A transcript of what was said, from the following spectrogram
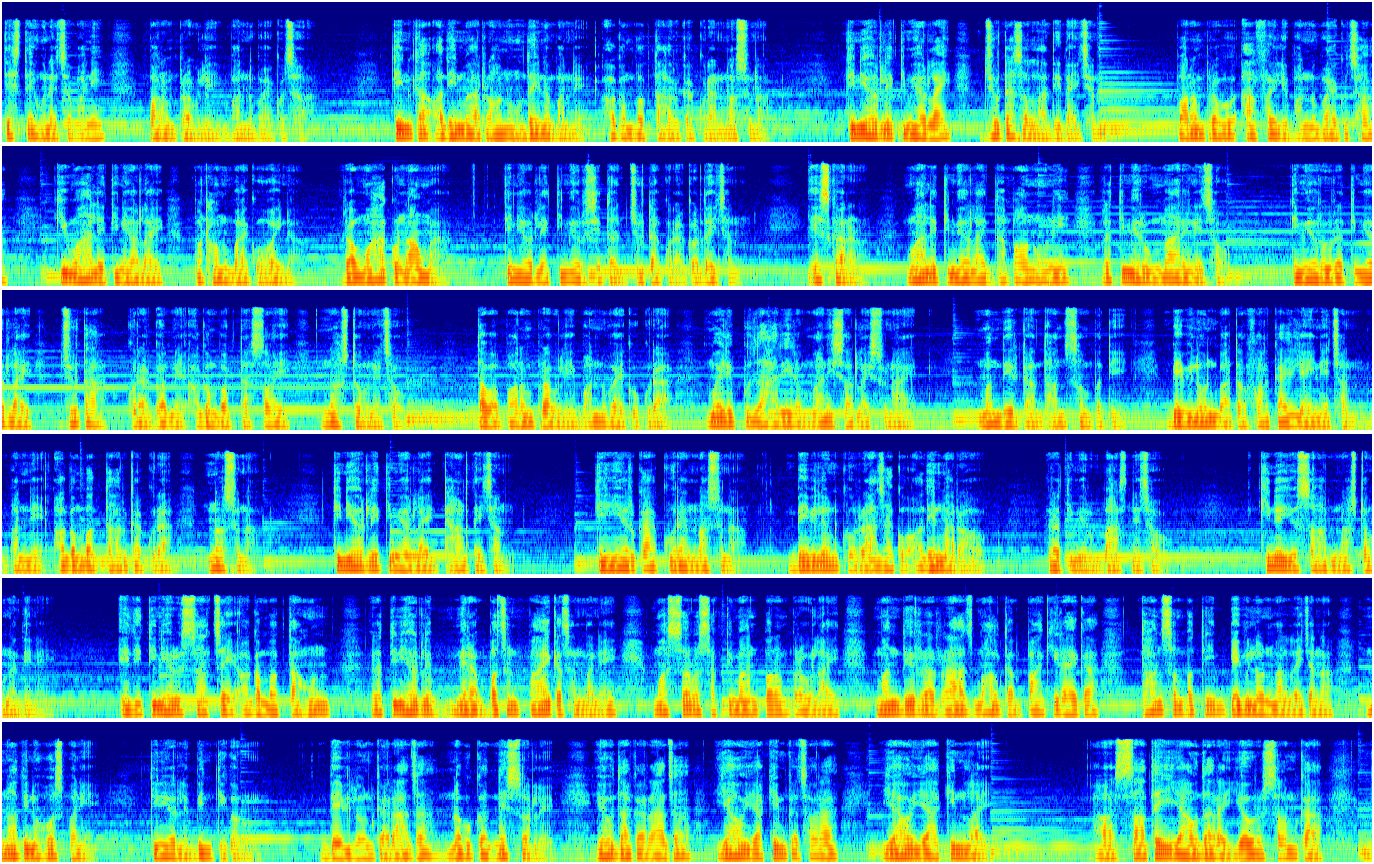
त्यस्तै हुनेछ भनी परमप्रभुले भन्नुभएको छ। तिनका अधीनमा रहनु हुँदैन भन्ने अगमवक्ताहरूका कुरा नसुन। तिनीहरूले तिमीहरूलाई झुटा सल्लाह दिँदैछन्। परमप्रभु आफैले भन्नुभएको छ कि उहाँले तिनीहरूलाई पठाउनु भएको होइन र उहाँको नाउँमा तिनीहरूले तिमीहरूसित झुटा कुरा गर्दैछन्। यसकारण उहाँले तिमीहरूलाई धपाउनु हुने र तिमीहरू मारिनेछौ तिमीहरू र तिमीहरूलाई झुटा कुरा गर्ने अगमवक्ता सबै नष्ट हुनेछौ तब परमप्रभुले भन्नुभएको कुरा मैले पुजाहारी र मानिसहरूलाई सुनाएँ। मन्दिरका धन सम्पत्ति बेबिलोनबाट फर्काइ ल्याइनेछन् भन्ने अगमवक्ताहरूका कुरा नसुन। तिनीहरूले तिमीहरूलाई ढाँट्दैछन्। तिनीहरूका कुरा नसुन। बेबिलोनको राजाको अधीनमा रह र तिमीहरू बाँच्नेछौ किन यो सहर नष्ट हुन दिने? यदि तिनीहरू साँच्चै अगमवक्ता हुन् र तिनीहरूले मेरा वचन पाएका छन् भने म सर्वशक्तिमान परमप्रभुलाई मन्दिर र राजमहलका बाँकी रहेका धन सम्पत्ति बेबिलोनमा लैजान नदिनुहोस् भने तिनीहरूले बिन्ती गरून्। बेबिलोनका राजा नबुकदनेश्वरले यहुदाका राजा याहो याकिमका छोरा याहो याकिनलाई साथै याहुदा र यौरुसलमका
